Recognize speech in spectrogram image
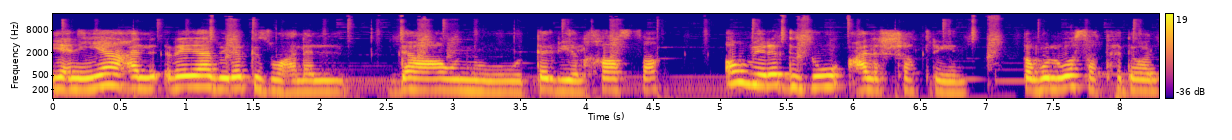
يعني يا على بيركزوا على الداون والتربية الخاصة أو بيركزوا على الشاطرين. طب والوسط هدول؟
